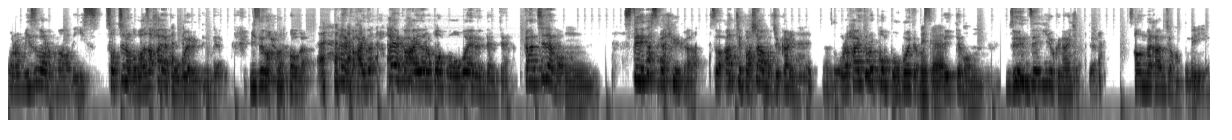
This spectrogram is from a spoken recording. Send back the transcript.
俺も水五郎のままでいいっす。そっちの方が技早く覚えるんで、みたいな。水五郎の方が。早くハイド、早くハイドロポンプを覚えるんで、みたいな感じでも、うん。ステータスが低いから。そう、あっちバシャーも樹海員。うん俺ハイドロポンプ覚えてますって言っても、うん全然威力ないじゃん、みたいな。そんな感じ、ほんと無理よ。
